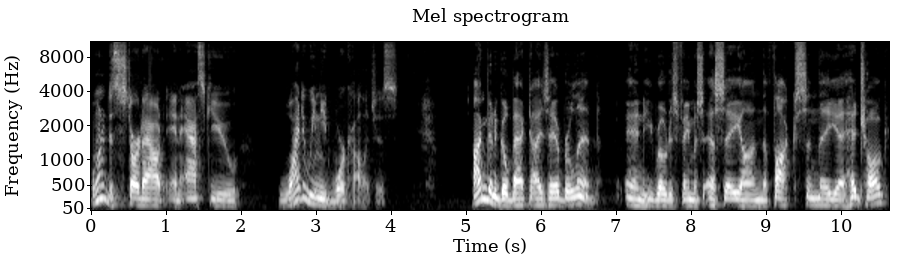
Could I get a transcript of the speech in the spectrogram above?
I wanted to start out and ask you why do we need war colleges? I'm going to go back to Isaiah Berlin and he wrote his famous essay on the fox and the uh, hedgehog.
